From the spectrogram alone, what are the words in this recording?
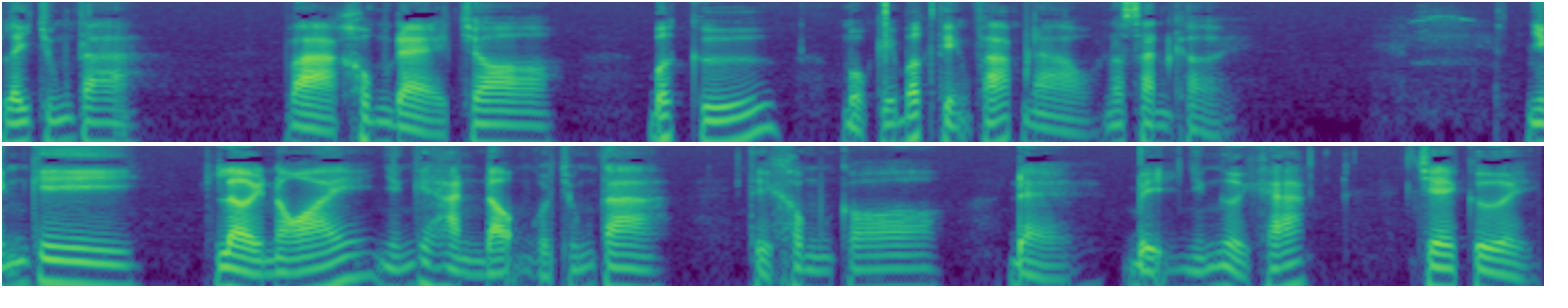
lấy chúng ta và không để cho bất cứ một cái bất thiện pháp nào nó sanh khởi. Những cái lời nói, những cái hành động của chúng ta thì không có để bị những người khác chê cười.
